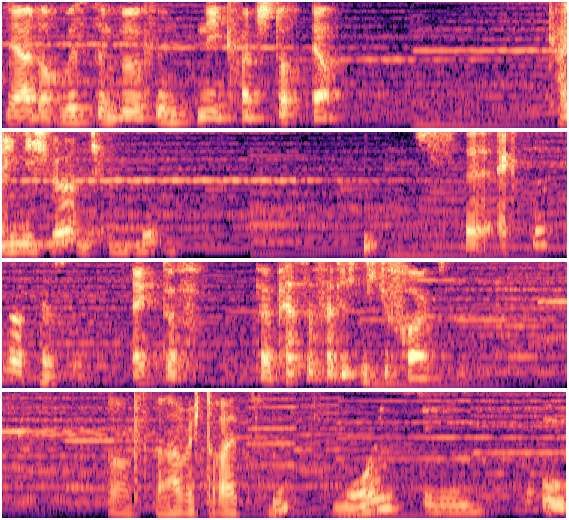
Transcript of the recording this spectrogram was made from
ja doch, Wisdom würfeln. Nee, Quatsch, doch, ja. Kann ihn nicht hören, ich bin blind. Äh, active oder passive? Active. Bei Passive hätte ich nicht gefragt. So, dann habe ich 13. 19. Uh.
